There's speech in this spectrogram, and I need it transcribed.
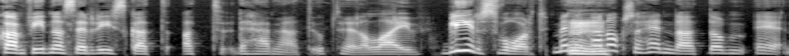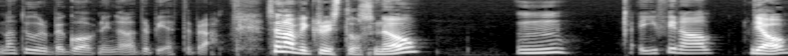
Kan finnas en risk att, att det här med att uppträda live blir svårt. Men Mm. det kan också hända att de är naturbegåvningar och att det blir jättebra. Sen har vi Crystal Snow. Mm. I final. Ja,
